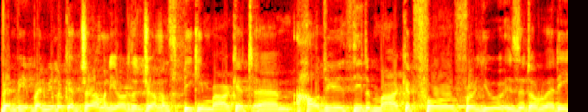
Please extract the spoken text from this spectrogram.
When we when we look at Germany or the German-speaking market, um, how do you see the market for, for you? Is it already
